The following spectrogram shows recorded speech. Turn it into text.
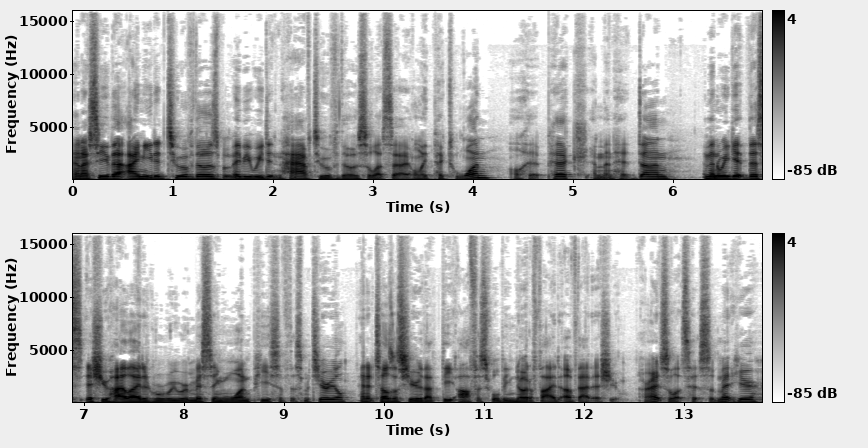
And I see that I needed two of those, but maybe we didn't have two of those. So let's say I only picked one. I'll hit pick and then hit done. And then we get this issue highlighted where we were missing one piece of this material. And it tells us here that the office will be notified of that issue. All right, so let's hit submit here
